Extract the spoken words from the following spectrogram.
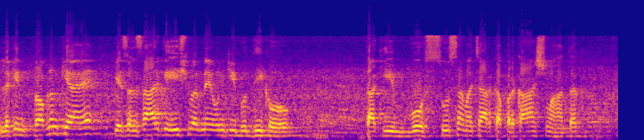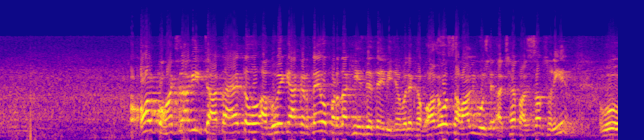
लेकिन प्रॉब्लम क्या है कि संसार के ईश्वर ने उनकी बुद्धि को ताकि वो सुसमाचार का प्रकाश वहाँ तक और पहुँचना भी चाहता है तो वो अगुए क्या करते हैं? वो पर्दा खींच देते हैं बीच में, बोले, खबर। अगर वो सवाल भी पूछते अच्छा पासी साहब, सुनिए, वो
